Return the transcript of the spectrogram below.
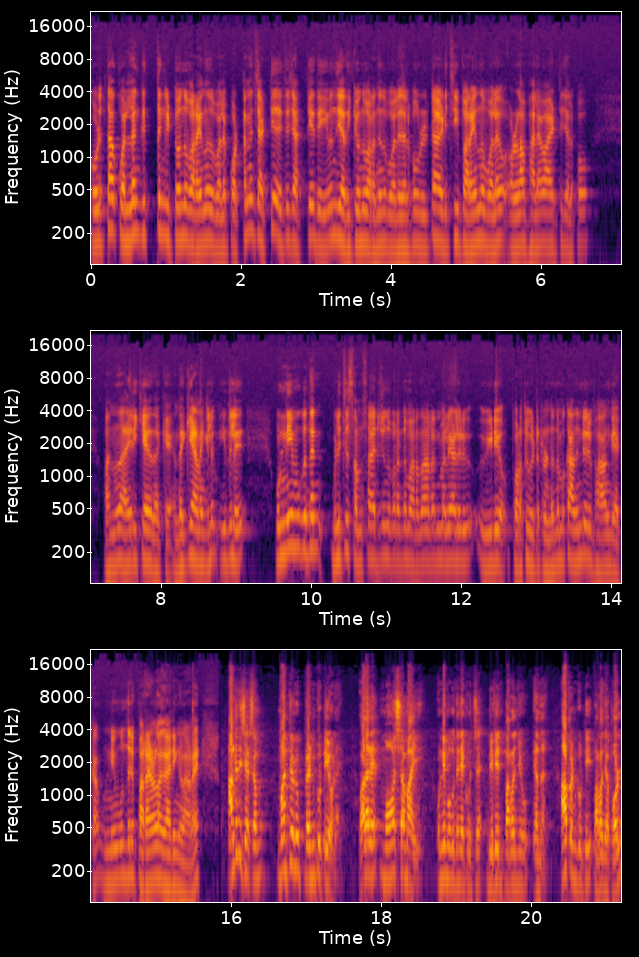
കൊടുത്താൽ കൊല്ലം കിത്തും കിട്ടുമെന്ന് പറയുന്നത് പോലെ പൊട്ടനെ ചട്ടി കഴിച്ച് ചട്ടിയെ ദൈവം ചതിക്കുമെന്ന് പറഞ്ഞതുപോലെ ചിലപ്പോൾ ഉൾട്ട അടിച്ച് ഈ പറയുന്ന പോലെ ഉള്ള ഫലമായിട്ട് ചിലപ്പോൾ വന്നതായിരിക്കാം ഇതൊക്കെ. എന്തൊക്കെയാണെങ്കിലും ഇതിൽ ഉണ്ണി മുകുന്ദൻ വിളിച്ച് സംസാരിച്ചു എന്ന് പറഞ്ഞിട്ട് മറുനാടൻ മലയാളി ഒരു വീഡിയോ പുറത്തു വിട്ടിട്ടുണ്ട്. നമുക്ക് അതിന്റെ ഒരു ഭാഗം കേൾക്കാം. ഉണ്ണി മുകുന്ദന് പറയാനുള്ള കാര്യങ്ങളാണ്. അതിനുശേഷം മറ്റൊരു പെൺകുട്ടിയോടെ വളരെ മോശമായി ഉണ്ണിമുഖത്തിനെ കുറിച്ച് വിപിൻ പറഞ്ഞു എന്ന് ആ പെൺകുട്ടി പറഞ്ഞപ്പോൾ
